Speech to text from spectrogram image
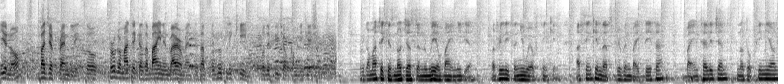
you know, budget friendly. So programmatic as a buying environment is absolutely key for the future of communication. Programmatic is not just a new way of buying media, but really it's a new way of thinking. A thinking that's driven by data, by intelligence, not opinion,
